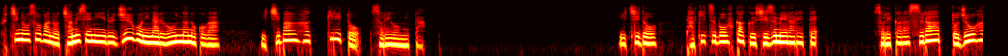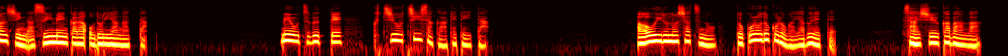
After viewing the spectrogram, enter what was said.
縁のそばの茶店にいる十五になる女の子が一番はっきりとそれを見た。一度滝壺深く沈められてそれからすらっと上半身が水面から踊り上がった。目をつぶって口を小さく開けていた。青色のシャツのところどころが破れて最終カバンは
